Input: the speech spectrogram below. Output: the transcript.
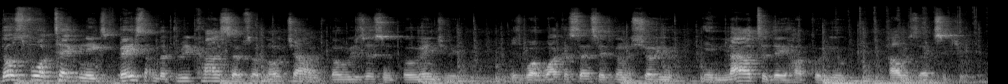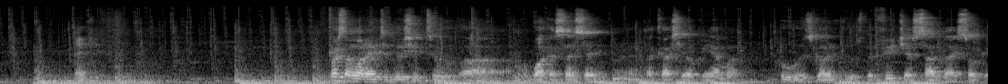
those four techniques, based on the three concepts of no challenge, no resistance, no injury, is what Waka Sensei is going to show you in now today Hakkoryu, how it's executed. Thank you. First, I want to introduce you to uh, Waka Sensei, Takashi Okuyama, who is going, who's the future Sandai Soke,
